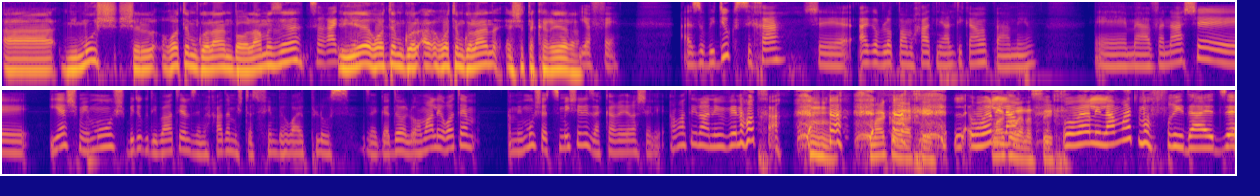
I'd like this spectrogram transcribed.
שהמימוש של רותם גולן בעולם הזה, יהיה רותם, גול, רותם גולן אשת הקריירה? יפה. אז זו בדיוק שיחה, שאגב, לא פעם אחת, ניהלתי כמה פעמים, אה, מההבנה שיש מימוש, בדיוק דיברתי על זה עם אחד המשתתפים ב-Y+, זה גדול. הוא אמר לי, רותם, המימוש עצמי שלי זה הקריירה שלי. אמרתי לו, אני מבינה אותך. מה קורה, אחי? מה. קורה, נסיך? הוא אומר לי, למה את מפרידה את זה?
